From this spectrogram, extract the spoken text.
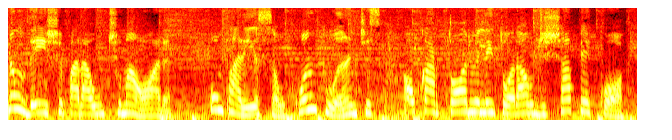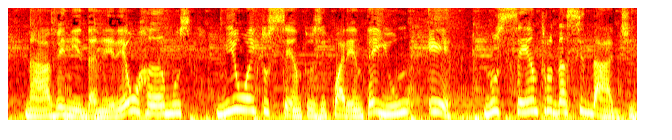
Não deixe para a última hora. Compareça o quanto antes ao cartório eleitoral de Chapecó, na Avenida Nereu Ramos, 1841 e no centro da cidade.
